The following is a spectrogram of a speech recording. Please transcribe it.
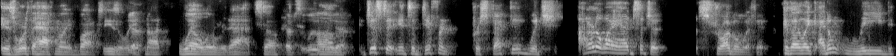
is worth a half million bucks easily, Yeah. if not well over that. So, Absolutely, um, yeah. just a, it's a different perspective, which I don't know why I had such a struggle with it because I like I don't read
